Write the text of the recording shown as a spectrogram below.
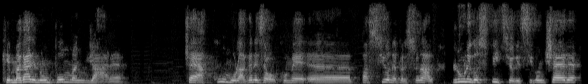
che magari non può mangiare, cioè accumula, che ne so, come eh, passione personale. L'unico sfizio che si concede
